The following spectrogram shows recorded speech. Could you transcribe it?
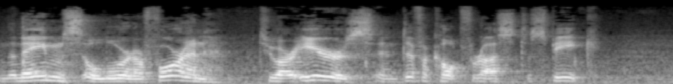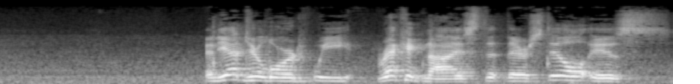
And the names, O Lord, are foreign to our ears and difficult for us to speak. And yet, dear Lord, we recognize that there still is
